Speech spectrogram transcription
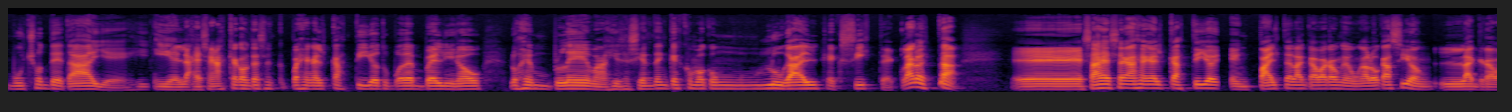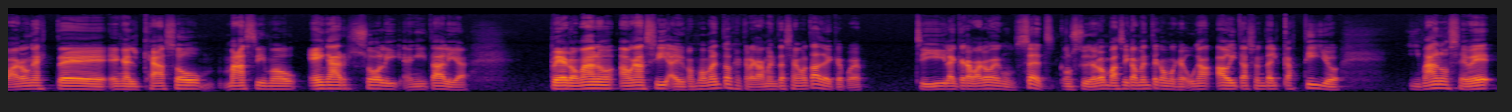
muchos detalles y, en las escenas que acontecen pues en el castillo tú puedes ver, you know, los emblemas y se sienten que es como que un lugar que existe. Claro está, eh, esas escenas en el castillo en parte las grabaron en una locación, las grabaron este, en el Castle Massimo en Arsoli, en Italia. Pero, mano, aún así hay unos momentos que claramente se nota de que pues sí la grabaron en un set. Construyeron básicamente como que una habitación del castillo. Y mano, se ve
